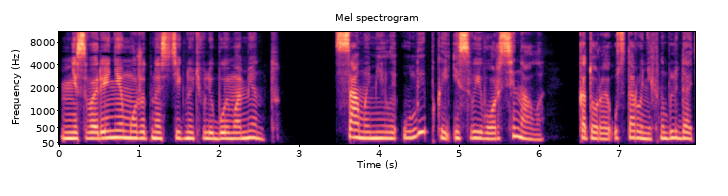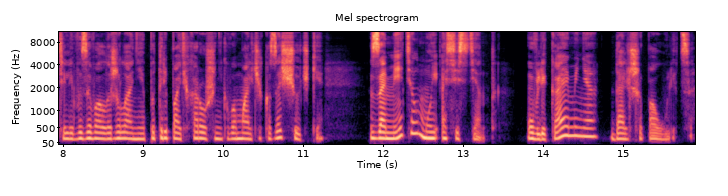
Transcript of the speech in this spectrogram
Несварение может настигнуть в любой момент. Самой милой улыбкой из своего арсенала, которая у сторонних наблюдателей вызывала желание потрепать хорошенького мальчика за щечки, заметил мой ассистент, увлекая меня дальше по улице.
